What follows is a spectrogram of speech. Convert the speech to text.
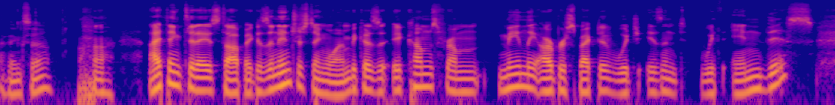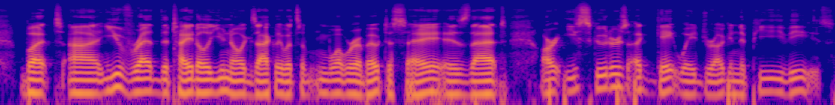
I think so. I think today's topic is an interesting one because it comes from mainly our perspective, which isn't within this. But uh, you've read the title, you know exactly what's what we're about to say. Is that are e-scooters a gateway drug into PEVs?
